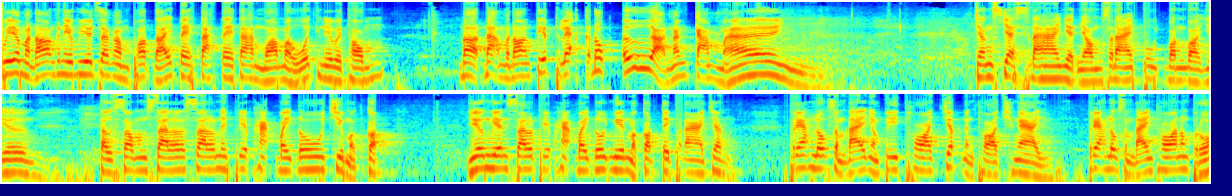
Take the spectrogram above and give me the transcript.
វាម្ដងគ្នាវាសឹងតែបំផុតដែរតេះតាស់តេះតាស់មកមករួចគ្នាវាធំដល់ដាក់ម្ដងទៀតធ្លាក់ក្តុកអឺអានឹងកម្មឯងចឹងចេះស្ដាយញាតិញោមស្ដាយពូជបនរបស់យើង ទៅសុំសិលសិលនេះប្រៀបហាក់បីដូចជាមកុដយើងមានសិលប្រៀបហាក់បីដូចមានមកុដទេពតាអញ្ចឹងព្រះលោកសំដែងអំពីធម៌ចិត្តនិងធម៌ឆ្ងាយ ព្រះលោកសំដែងធម៌នឹងព្រោះ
